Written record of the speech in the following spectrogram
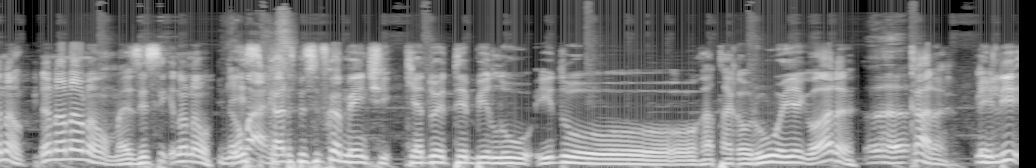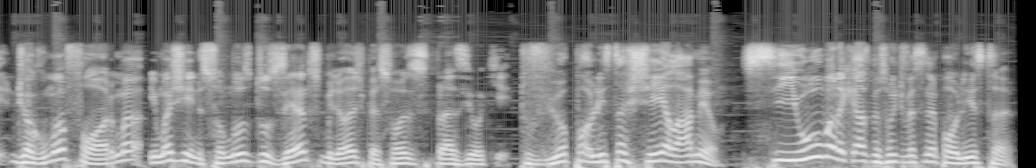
Não, não, não, não, não. Mas esse. Não, não. Não esse mais. cara especificamente, que é do ET Bilu e do Ratagaru aí agora. aham. Cara, ele, de alguma forma, imagine, somos 200 milhões de pessoas nesse Brasil aqui. Tu viu a Paulista cheia lá, meu. Se uma daquelas pessoas que estivesse na Paulista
